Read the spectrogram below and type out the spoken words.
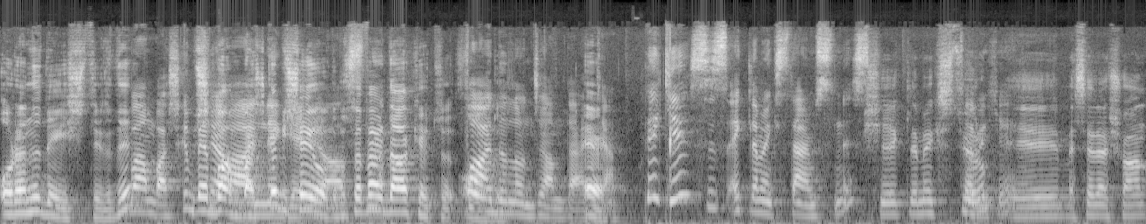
Oranı değiştirdin. Bambaşka bir Ve şey bambaşka haline bir şey geliyor oldu. Bu sefer aslında. daha kötü oldu. faydalanacağım derken. Evet. Peki siz eklemek ister misiniz? Bir şey eklemek istiyorum. Tabii ki. Ee, mesela şu an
